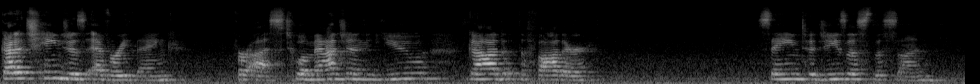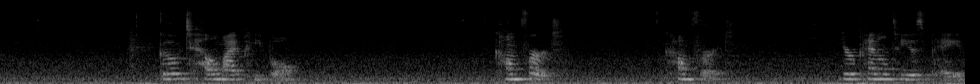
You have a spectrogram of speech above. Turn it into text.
God, it changes everything for us to imagine you, God the Father, saying to Jesus the Son, Go tell my people, comfort, comfort. Your penalty is paid.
